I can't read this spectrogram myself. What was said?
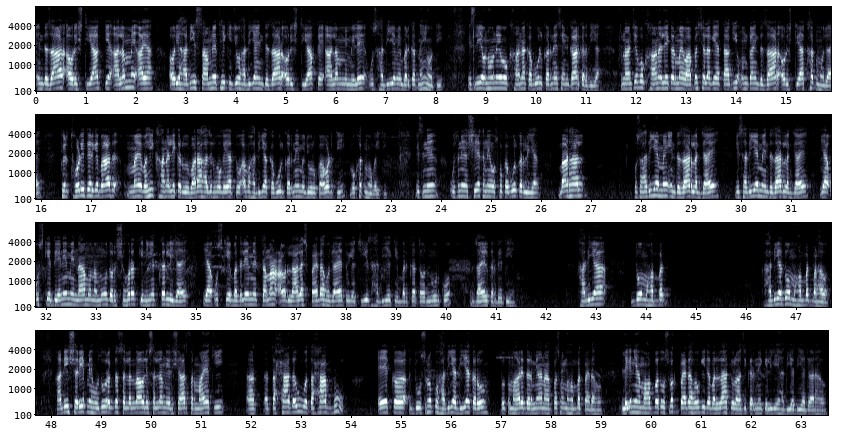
انتظار اور اشتیاق کے عالم میں آیا۔ اور یہ حدیث سامنے تھی کہ جو ہدیہ انتظار اور اشتیاق کے عالم میں ملے، اس ہدیے میں برکت نہیں ہوتی۔ اس لیے انہوں نے وہ کھانا قبول کرنے سے انکار کر دیا۔ چنانچہ وہ کھانا لے کر میں واپس چلا گیا تاکہ ان کا انتظار اور اشتیاق ختم ہو جائے۔ پھر تھوڑی دیر کے بعد میں وہی کھانا لے کر دوبارہ حاضر ہو گیا تو اب ہدیہ قبول کرنے میں جو رکاوٹ تھی وہ ختم ہو گئی تھی۔ اس نے اس نے، شیخ نے اس کو قبول کر لیا۔ بہرحال، اس ہدیے میں انتظار لگ جائے۔ جس ہدیے میں انتظار لگ جائے، یا اس کے دینے میں نام و نمود اور شہرت کی نیت کر لی جائے، یا اس کے بدلے میں تما اور لالچ پیدا ہو جائے، تو یہ چیز ہدیے کی برکت اور نور کو زائل کر دیتی ہے۔ ہدیہ دو محبت، ہدیہ دو محبت بڑھاؤ۔ حدیث شریف میں حضور اقدس صلی اللہ علیہ وسلم نے ارشاد فرمایا کہ تحادو و تحابو، ایک دوسروں کو ہدیہ دیا کرو تو تمہارے درمیان آپس میں محبت پیدا ہو۔ لیکن یہ محبت اس وقت پیدا ہوگی جب اللہ کو راضی کرنے کے لیے ہدیہ دیا جا رہا ہو۔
